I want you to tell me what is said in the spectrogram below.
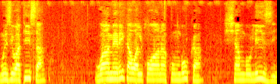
mwezi wa tisa waamerika walikuwa wanakumbuka shambulizi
